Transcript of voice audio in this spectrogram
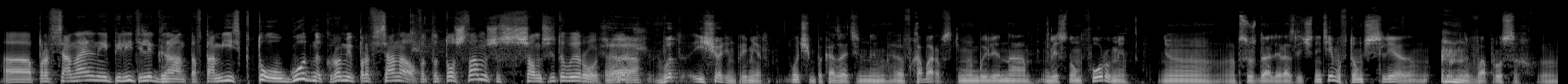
а, профессиональные пилители грантов. Там есть кто угодно, кроме профессионалов. Это то же самое, что Шамшитовый рощ. А, вот еще один пример, очень показательный. В Хабаровске мы были на лесном форуме, э, обсуждали различные темы, в том числе в вопросах э,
